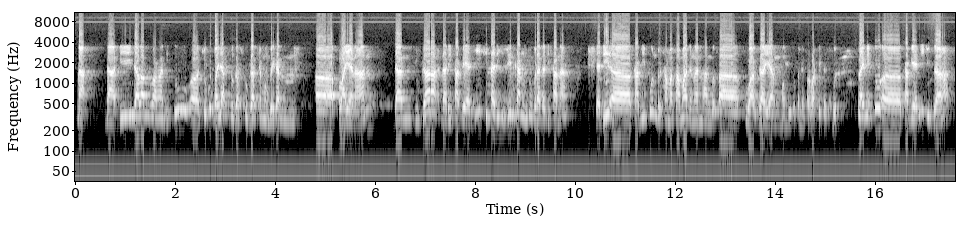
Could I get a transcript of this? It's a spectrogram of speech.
Nah, Nah, di dalam ruangan itu uh, cukup banyak tugas-tugas yang memberikan uh, pelayanan dan juga dari KBRI kita diizinkan untuk berada di sana. Jadi uh, kami pun bersama-sama dengan anggota keluarga yang membutuhkan informasi tersebut. Selain itu uh, KBRI juga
